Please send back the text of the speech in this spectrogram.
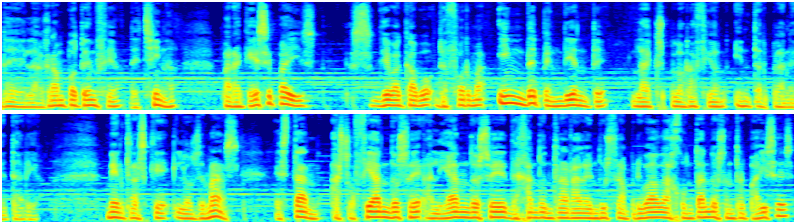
de la gran potencia de China para que ese país lleve a cabo de forma independiente la exploración interplanetaria. Mientras que los demás están asociándose, aliándose, dejando entrar a la industria privada, juntándose entre países,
